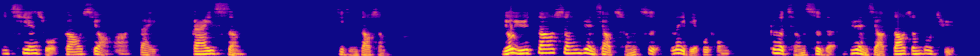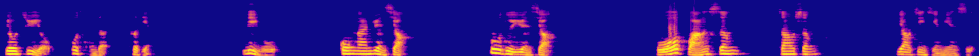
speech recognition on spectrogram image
一千所高校啊，在该省进行招生。由于招生院校层次类别不同，各层次的院校招生录取又具有不同的特点。例如，公安院校、部队院校。国防生招生要进行面试，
